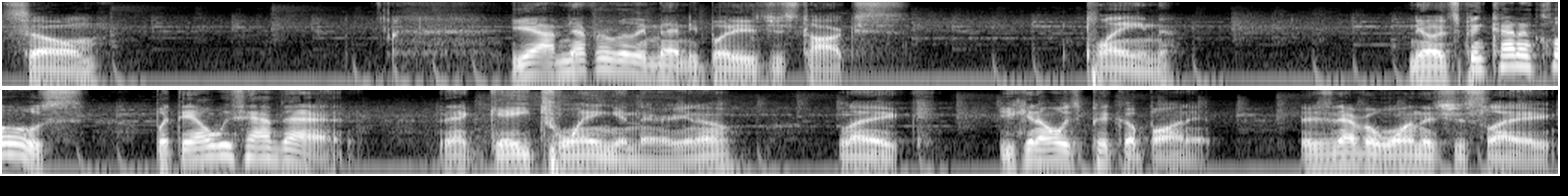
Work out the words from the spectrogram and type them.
So yeah, I've never really met anybody who just talks plain. You know, it's been kind of close, but they always have that that gay twang in there. You know, like you can always pick up on it. There's never one that's just like,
